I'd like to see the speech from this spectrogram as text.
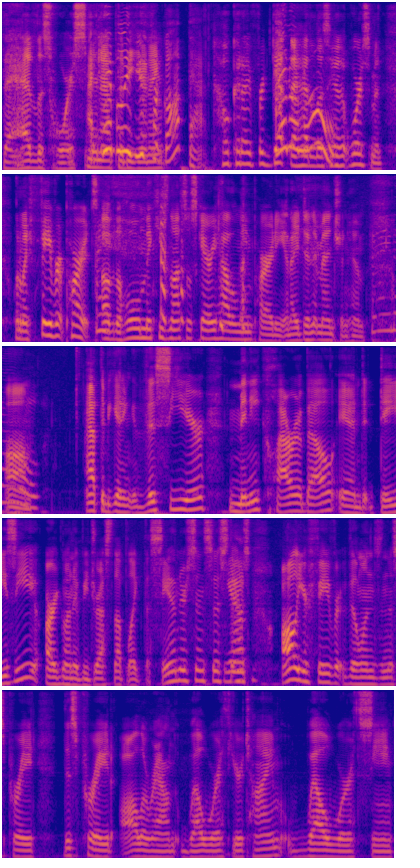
the headless horseman I at can't the believe you forgot that. How could I forget I the headless know. Horseman? One of my favorite parts of the whole Mickey's Not So Scary Halloween party, and I didn't mention him. I know. Um, at the beginning this year, Minnie, Clarabelle, and Daisy are going to be dressed up like the Sanderson sisters. All your favorite villains in this parade. This parade, all around, well worth your time, well worth seeing.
